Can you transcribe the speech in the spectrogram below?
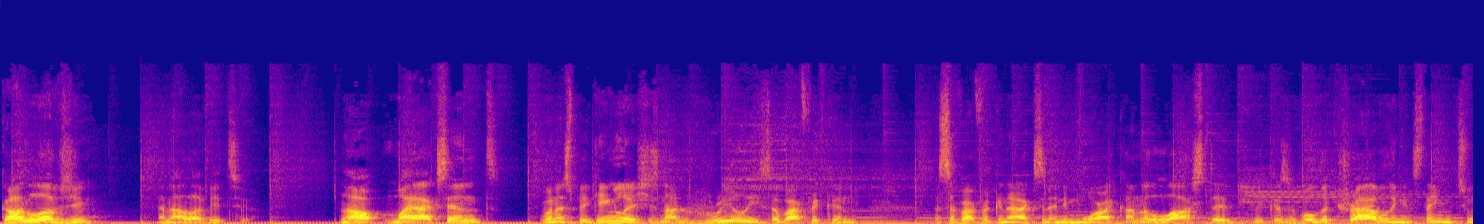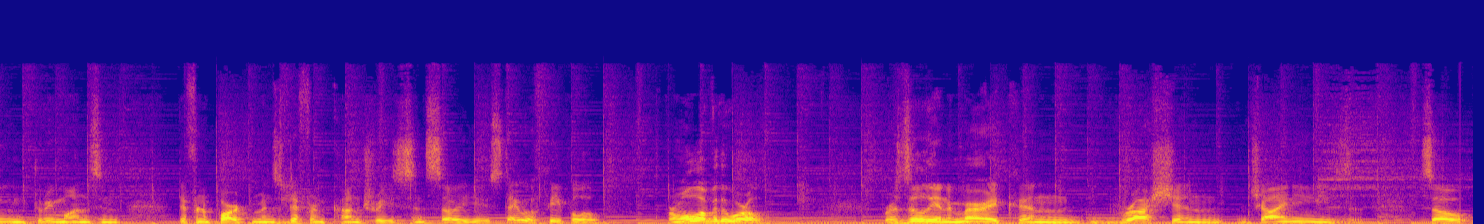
God loves you and I love you too. Now, my accent when I speak English is not really South African, a South African accent anymore. I kind of lost it because of all the traveling and staying two and three months in different apartments, different countries, and so you stay with people from all over the world. Brazilian, American, Russian, Chinese. So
